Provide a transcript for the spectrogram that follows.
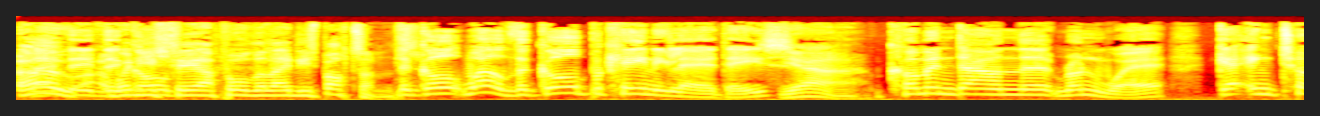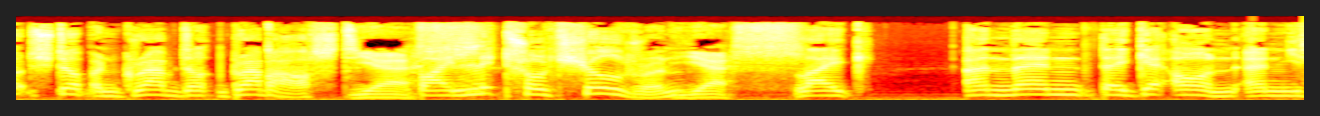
Oh, Like the, the when you see up all the ladies' bottoms. The gold, well, the gold bikini ladies, Yeah. coming down the runway, getting touched up and grabbed, grab arsed Yes. by literal children. Yes. like, and then they get on, and you,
